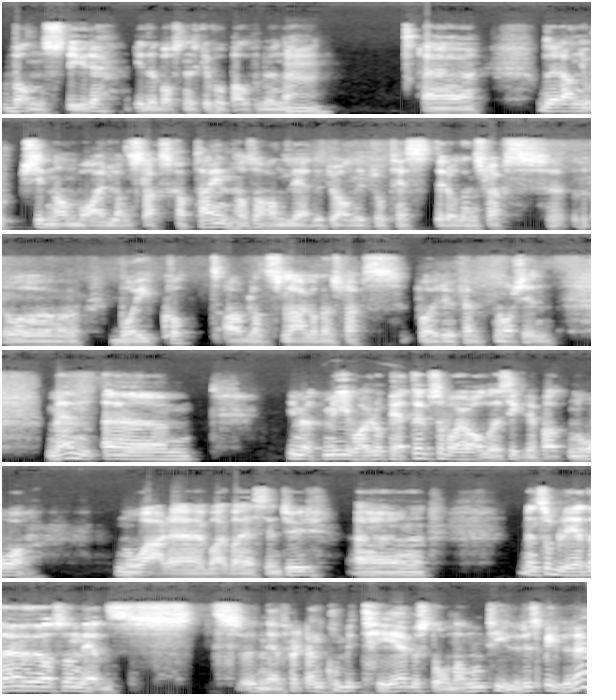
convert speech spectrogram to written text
vanstyret i det bosniske fotballforbundet. Mm. Uh, det har han gjort siden han var landslagskaptein. Altså, han ledet jo an i protester og den slags, og boikott av landslag og den slags for 15 år siden. Men uh, i møte med Ivar Lopetev så var jo alle sikre på at nå, nå er det Barbares sin tur. Uh, men så ble det altså ned, nedfelt en komité bestående av noen tidligere spillere.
